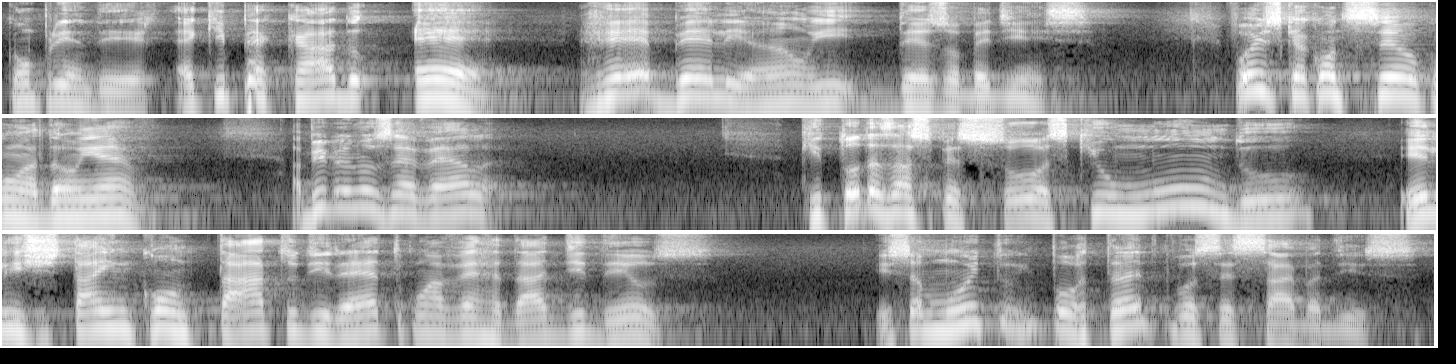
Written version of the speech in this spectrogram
compreender é que pecado é rebelião e desobediência. Foi isso que aconteceu com Adão e Eva. A Bíblia nos revela que todas as pessoas, que o mundo, ele está em contato direto com a verdade de Deus. Isso é muito importante que você saiba disso.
